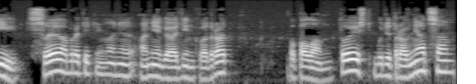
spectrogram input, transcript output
и c, обратите внимание, омега-1 квадрат пополам. То есть будет равняться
